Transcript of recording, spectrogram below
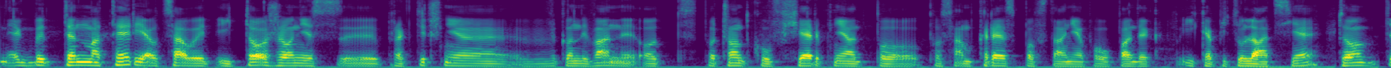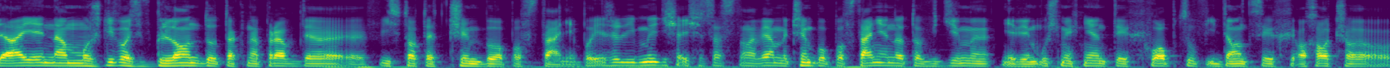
jakby ten materiał cały i to, że on jest y, praktycznie wykonywany od początków sierpnia po, po sam kres powstania, po upadek i kapitulację, to daje nam możliwość wglądu tak naprawdę w istotę, czym było powstanie. Bo jeżeli my dzisiaj się zastanawiamy, czym było powstanie, no to widzimy, nie wiem, uśmiechniętych chłopców idących ochoczo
